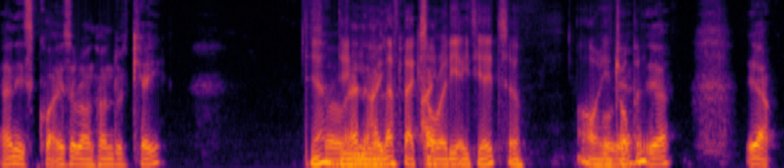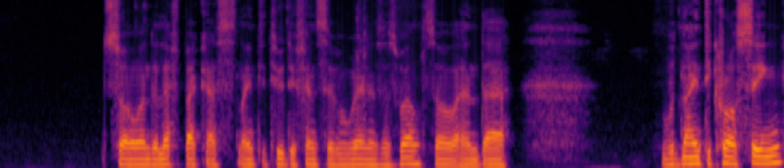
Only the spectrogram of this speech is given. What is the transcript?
and he's quite he's around hundred k. Yeah, So, the I- left back's I- already 88, so already Oh, dropping. Yeah, yeah, yeah. So and the left back has 92 defensive awareness as well. So and uh, with 90 crossing,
